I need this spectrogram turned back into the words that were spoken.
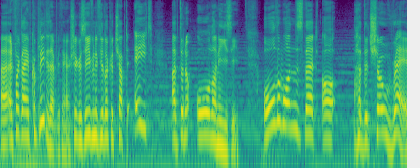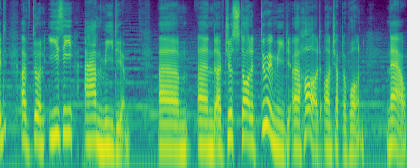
Uh, in fact, I have completed everything, actually, because even if you look at chapter 8, I've done it all on easy. All the ones that are that show red, I've done easy and medium. Um, and I've just started doing med- uh, hard on chapter 1. Now,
